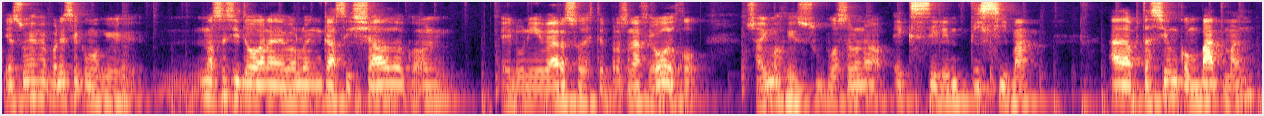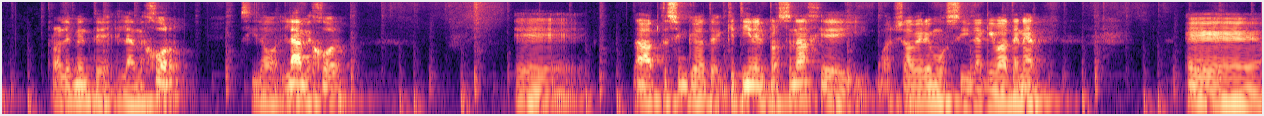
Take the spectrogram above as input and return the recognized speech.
y a su vez me parece como que... No sé si tengo ganas de verlo encasillado con el universo de este personaje. Ojo, ya vimos que supo hacer una excelentísima adaptación con Batman. Probablemente la mejor, si no la mejor. eh, adaptación que, tiene el personaje y bueno, ya veremos si la que va a tener. Eh,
